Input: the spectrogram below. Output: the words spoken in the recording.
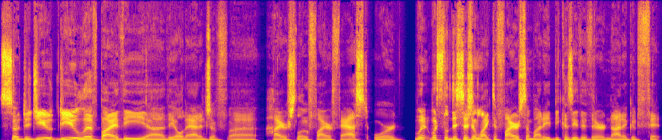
So did you do you live by the uh, the old adage of uh, hire slow, fire fast, or what's the decision like to fire somebody because either they're not a good fit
